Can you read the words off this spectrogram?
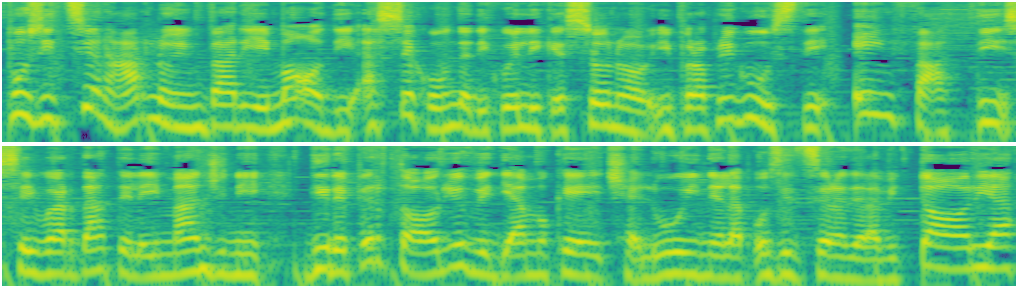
posizionarlo in vari modi a seconda di quelli che sono i propri gusti e infatti se guardate le immagini di repertorio vediamo che c'è lui nella posizione della vittoria,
